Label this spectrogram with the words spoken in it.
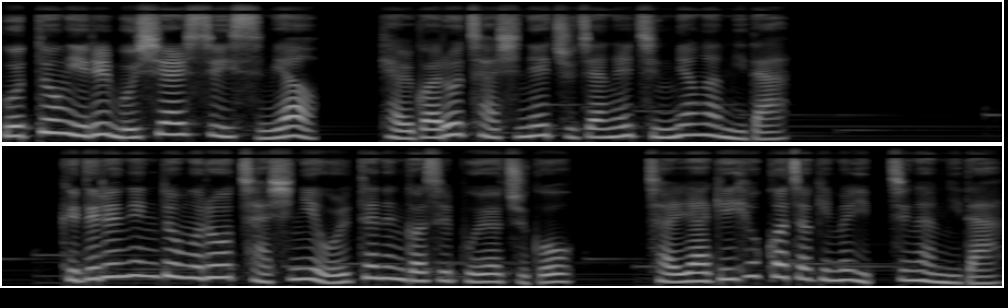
보통 이를 무시할 수 있으며 결과로 자신의 주장을 증명합니다. 그들은 행동으로 자신이 옳다는 것을 보여주고 전략이 효과적임을 입증합니다.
